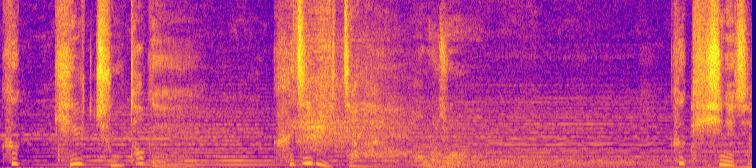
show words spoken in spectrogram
그 길 중턱에 그 집이 있잖아요. 아 맞아. 그 귀신의 집.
